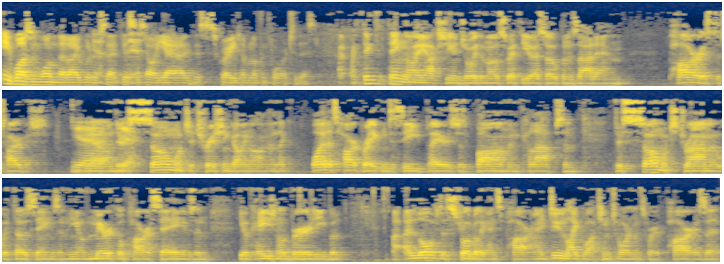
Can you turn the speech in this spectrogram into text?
it wasn't one that I would have Yeah, said, this yeah. is, oh yeah, this is great, I'm looking forward to this. I- I think the thing I actually enjoy the most about the US Open is that um, par is the target. Yeah, You know, and there's yeah. so much attrition going on, and like while it's heartbreaking to see players just bomb and collapse, and there's so much drama with those things, and you know miracle par saves and the occasional birdie, but I I love the struggle against par, and I do like watching tournaments where par is a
